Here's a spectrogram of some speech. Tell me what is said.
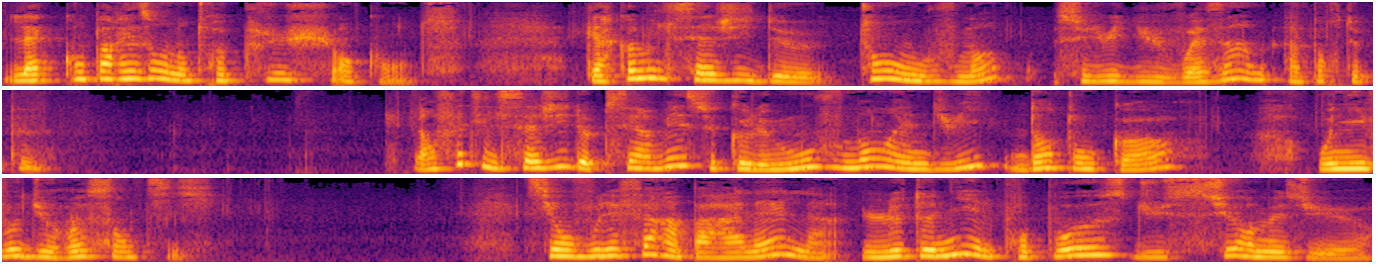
La comparaison n'entre plus en compte, car comme il s'agit de ton mouvement, celui du voisin importe peu. en fait, il s'agit d'observer ce que le mouvement induit dans ton corps au niveau du ressenti. Si on voulait faire un parallèle, l'eutonie, elle propose du sur-mesure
